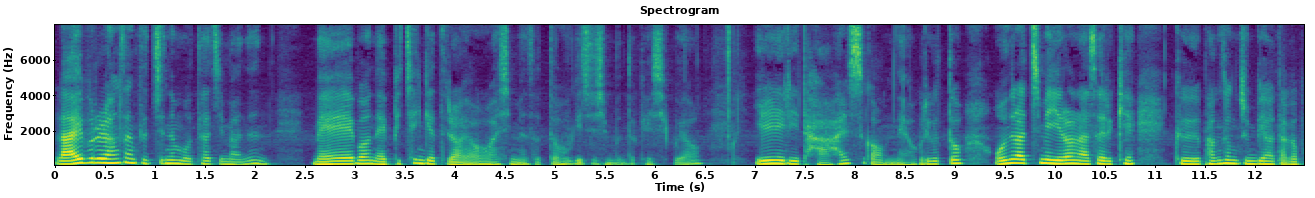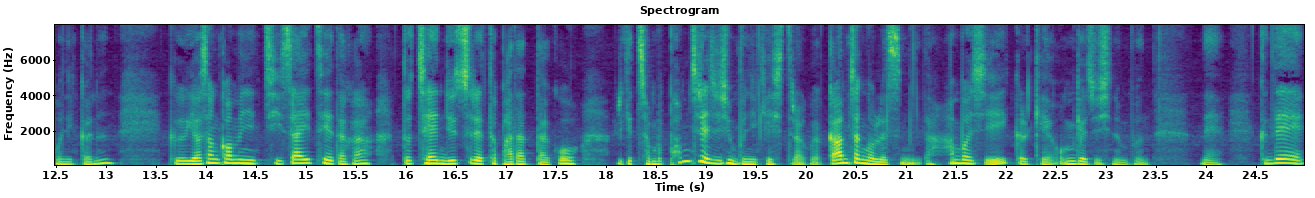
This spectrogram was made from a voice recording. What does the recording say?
라이브를 항상 듣지는 못하지만은 매번 에피 챙겨 들어요 하시면서 또 후기 주신 분도 계시고요. 일일이 다 할 수가 없네요. 그리고 또 오늘 아침에 일어나서 이렇게 그 방송 준비하다가 보니까는 그 여성 커뮤니티 사이트에다가 또 제 뉴스레터 받았다고 이렇게 전부 펌질해 주신 분이 계시더라고요. 깜짝 놀랐습니다. 한 번씩 그렇게 옮겨 주시는 분. 네. 근데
